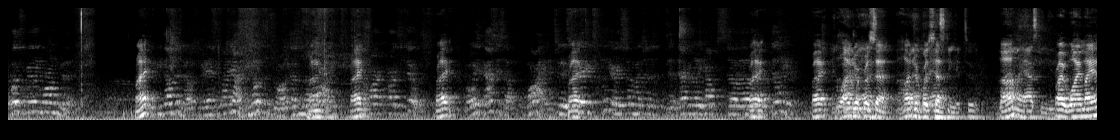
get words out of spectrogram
what's really wrong with it? If Right? he doesn't know, so he has to find out. If he knows it's wrong, doesn't know Right, why. right. It's hard, hard to do. Right? Always ask yourself why. Until it's Right. very clear, so much that that really helps uh, Right. Right? And why am I 100%. asking- Why am I 100%. asking it too? Why Huh? am I asking him? Right, why am I,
